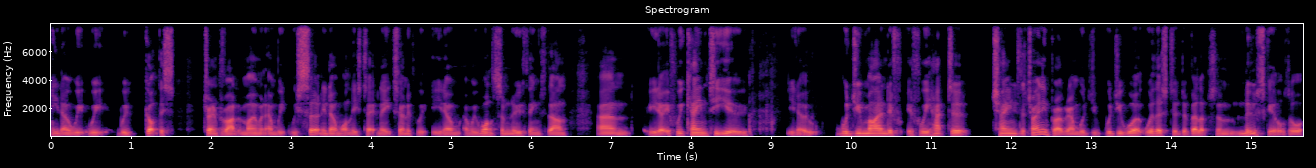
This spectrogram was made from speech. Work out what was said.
you know, we we we've got this training provider at the moment, and we, we certainly don't want these techniques. And if we, you know, and we want some new things done, and you know, if we came to you, you know, would you mind if if we had to change the training program? Would you would you work with us to develop some new skills, or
